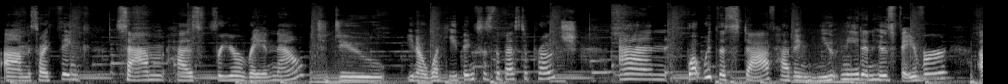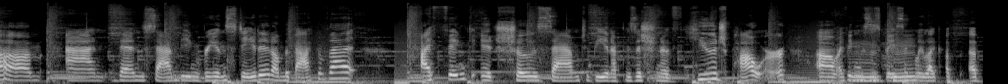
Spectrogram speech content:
Um, so I think Sam has freer rein now to do, you know, what he thinks is the best approach. And what with the staff having mutinied in his favor, um, and then Sam being reinstated on the back of that, I think it shows Sam to be in a position of huge power. Um, I think this is Mhm. basically like a, a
